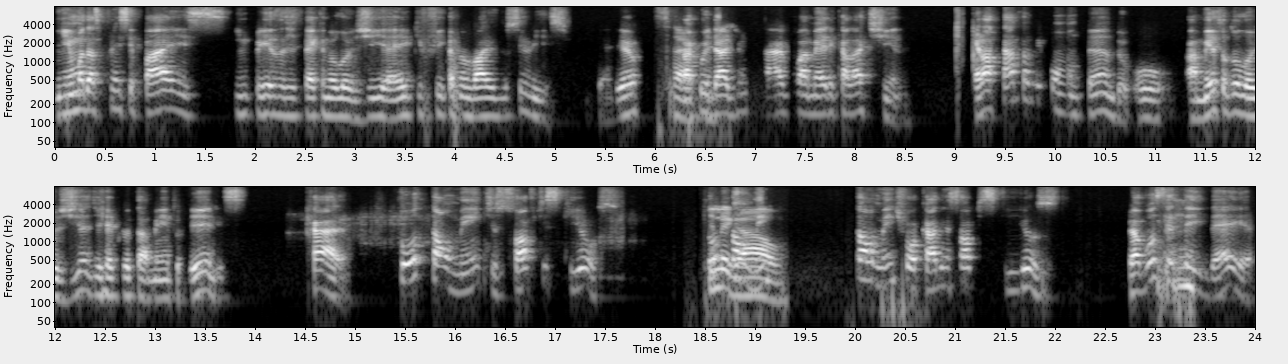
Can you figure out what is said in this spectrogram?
em uma das principais empresas de tecnologia aí que fica no Vale do Silício, entendeu? Para cuidar de um cargo América Latina. Ela estava me contando o, a metodologia de recrutamento deles, cara, totalmente soft skills. Que totalmente, legal. Totalmente focado em soft skills. Para você ter ideia,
